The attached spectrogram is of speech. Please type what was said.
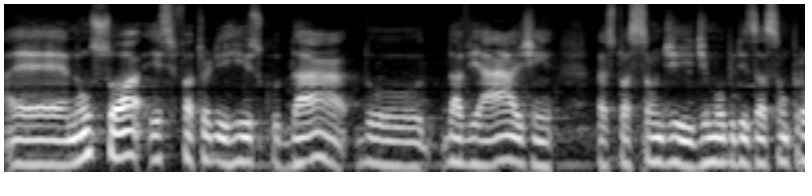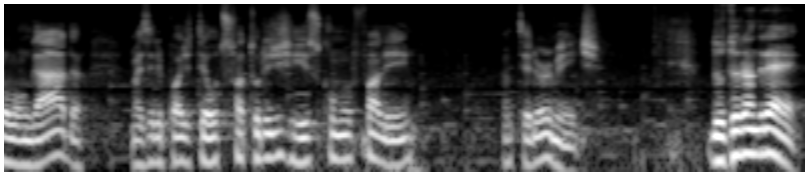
é, não só esse fator de risco da, do, da viagem, da situação de, de mobilização prolongada, mas ele pode ter outros fatores de risco, como eu falei anteriormente. Doutor André,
